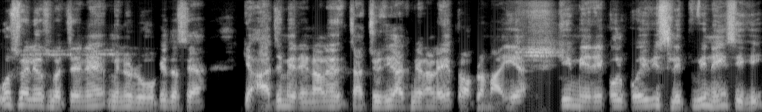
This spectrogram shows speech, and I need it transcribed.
ਉਸ ਵੇਲੇ ਉਸ ਬੱਚੇ ਨੇ ਮੈਨੂੰ ਰੋ ਕੇ ਦੱਸਿਆ ਕਿ ਅੱਜ ਮੇਰੇ ਨਾਲ, ਚਾਚੂ ਜੀ, ਅੱਜ ਮੇਰੇ ਨਾਲ ਇਹ ਪ੍ਰੋਬਲਮ ਆਈ ਹੈ ਕਿ ਮੇਰੇ ਕੋਲ ਕੋਈ ਵੀ ਸਲਿੱਪ ਵੀ ਨਹੀਂ ਸੀਗੀ।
